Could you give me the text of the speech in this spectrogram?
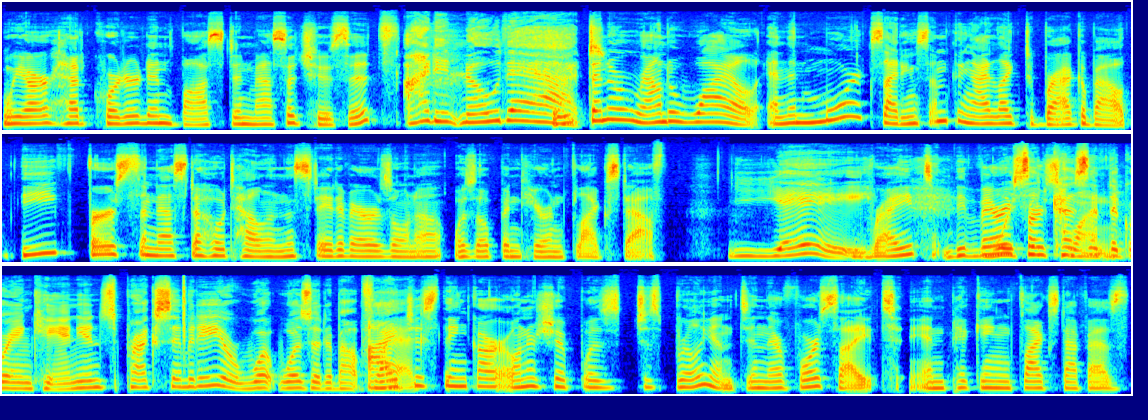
We are headquartered in Boston, Massachusetts. I didn't know that. We've been around a while. And then, more exciting, something I like to brag about the first Sonesta hotel in the state of Arizona was opened here in Flagstaff. Yay! Right, the very was first because one. of the Grand Canyon's proximity, or what was it about Flag? I just think our ownership was just brilliant in their foresight in picking Flagstaff as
